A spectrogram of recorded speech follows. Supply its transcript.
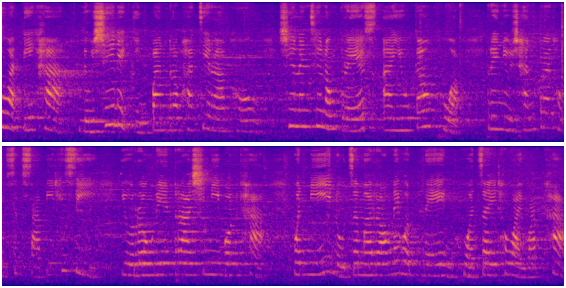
สวัสดีค่ะ หนูชื่อเด็กหญิงปันรพัฒจิราพงศ์ชื่อเล่นชื่อน้องเกรซ อายุ 9 ขวบ เรียนอยู่ชั้นประถมศึกษาปีที่ 4 อยู่โรงเรียนราชินีบนค่ะ วันนี้หนูจะมาร้องในบทเพลง หัวใจถวายวัดค่ะ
